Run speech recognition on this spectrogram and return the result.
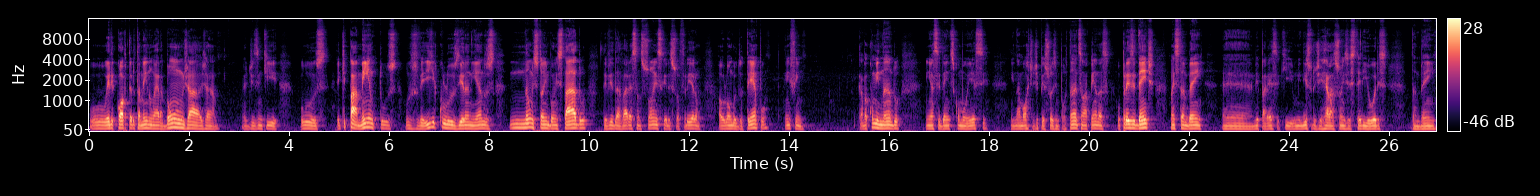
O helicóptero também não era bom, já, já dizem que os equipamentos, os veículos iranianos não estão em bom estado. devido a várias sanções que eles sofreram ao longo do tempo. Enfim, acaba culminando em acidentes como esse e na morte de pessoas importantes. Não apenas o presidente, mas também é, me parece que o ministro de Relações Exteriores também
